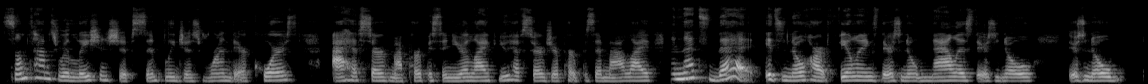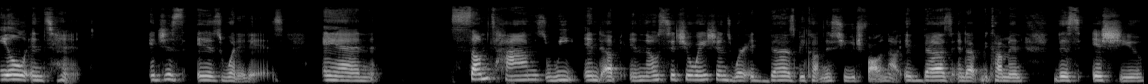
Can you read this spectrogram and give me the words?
Sometimes relationships simply just run their course. I have served my purpose in your life. You have served your purpose in my life. And that's that. It's no hard feelings. There's no malice. There's no, there's no ill intent. It just is what it is. And sometimes we end up in those situations where it does become this huge falling out. It does end up becoming this issue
